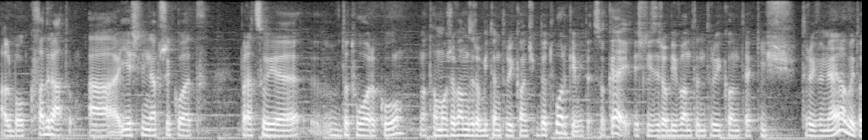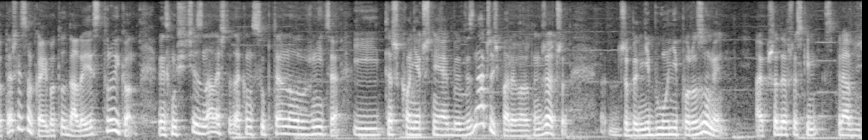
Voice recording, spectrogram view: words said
albo kwadratu. A jeśli na przykład pracuje w dotworku, no to może wam zrobi ten trójkącik dotworkiem i to jest ok. Jeśli zrobi wam ten trójkąt jakiś trójwymiarowy, to też jest ok, bo to dalej jest trójkąt. Więc musicie znaleźć tu taką subtelną różnicę i też koniecznie jakby wyznaczyć parę ważnych rzeczy, żeby nie było nieporozumień. Ale przede wszystkim sprawdzić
